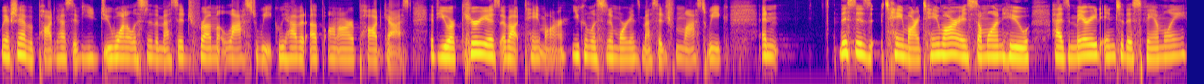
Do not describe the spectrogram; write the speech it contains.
We actually have a podcast if you do want to listen to the message from last week. We have it up on our podcast. If you are curious about Tamar, you can listen to Morgan's message from last week. And this is Tamar. Tamar is someone who has married into this family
